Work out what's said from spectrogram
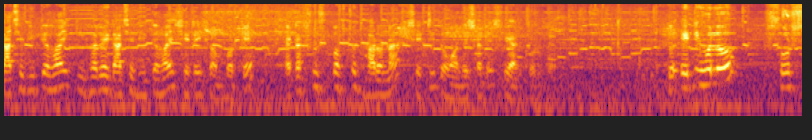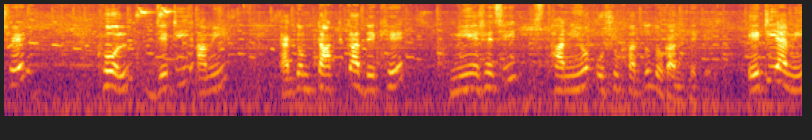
গাছে দিতে হয়, কীভাবে গাছে দিতে হয় সেটাই সম্পর্কে একটা সুস্পষ্ট ধারণা সেটি তোমাদের সাথে শেয়ার করব। তো এটি হলো সর্ষের খোল, যেটি আমি একদম টাটকা দেখে নিয়ে এসেছি স্থানীয় পশুখাদ্য দোকান থেকে। এটি আমি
